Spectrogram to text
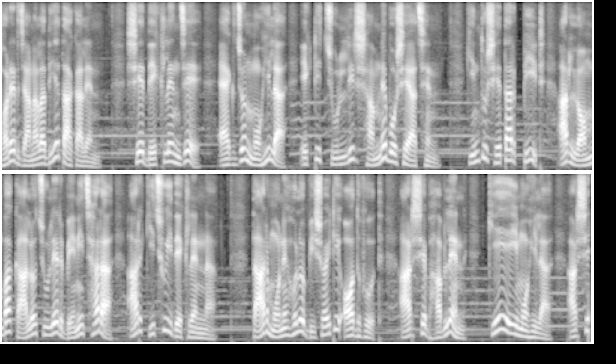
ঘরের জানালা দিয়ে তাকালেন। সে দেখলেন যে একজন মহিলা একটি চুল্লির সামনে বসে আছেন, কিন্তু সে তার পিঠ আর লম্বা কালো চুলের বেনি ছাড়া আর কিছুই দেখলেন না। তার মনে হলো বিষয়টি অদ্ভুত, আর সে ভাবলেন, কে এই মহিলা? আর সে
